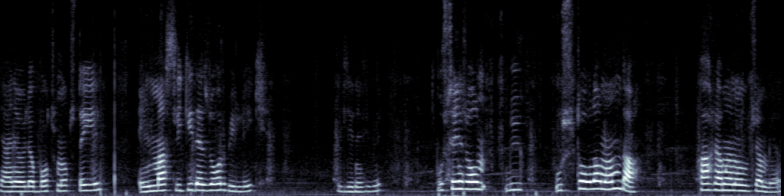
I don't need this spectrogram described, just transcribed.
Yani öyle bot mod değil. Elmas Ligi de zor bir lig. Bildiğiniz gibi. Bu sezon büyük usta olamam da kahraman olacağım ya.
